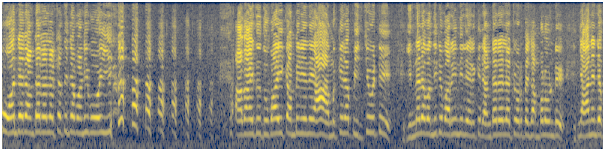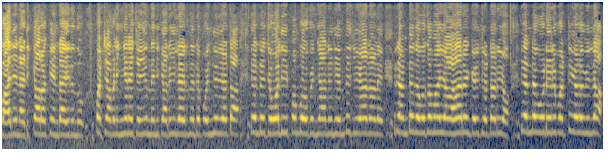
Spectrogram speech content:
ഓന്റെ രണ്ടര ലക്ഷത്തിന്റെ പണി പോയി. അതായത് ദുബായ് കമ്പനിയിൽ നിന്ന് ആ അമുക്കിനെ പിരിച്ചുവിട്ട് ഇന്നലെ വന്നിട്ട് പറയുന്നില്ല എനിക്ക് രണ്ടര ലക്ഷം റുപ്യ ശമ്പളമുണ്ട്. ഞാൻ എന്റെ ഭാര്യനെ അടിക്കാറൊക്കെ ഉണ്ടായിരുന്നു. പക്ഷെ അവൾ ഇങ്ങനെ ചെയ്യുന്ന എനിക്കറിയില്ലായിരുന്നു എന്റെ പൊന്നു ചേട്ടാ. എന്റെ ജോലി ഇപ്പം പോകും. ഞാൻ ഇനി എന്ത് ചെയ്യാനാണ്? രണ്ട് ദിവസമായി ആഹാരം കഴിച്ചിട്ടറിയോ? എന്റെ കൂടെ ഒരു പട്ടികളുമില്ല.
